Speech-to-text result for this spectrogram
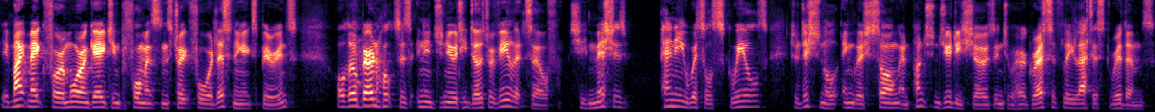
It might make for a more engaging performance than straightforward listening experience, although Bernholz's ingenuity does reveal itself. She meshes penny whistle squeals, traditional English song, and Punch and Judy shows into her aggressively latticed rhythms,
